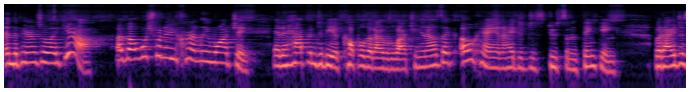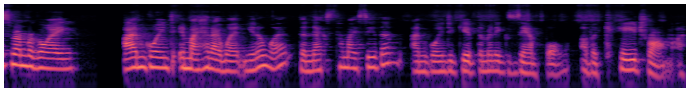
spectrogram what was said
And the parents were like, "Yeah." I go, "Which one are you currently watching?" And it happened to be a couple that I was watching, and I was like, "Okay." And I had to just do some thinking, but I just remember going, "I'm going to." In my head, I went, "You know what? The next time I see them, I'm going to give them an example of a K drama."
